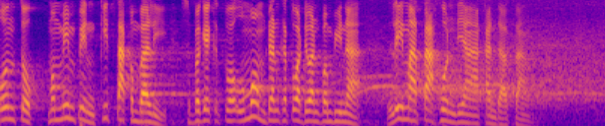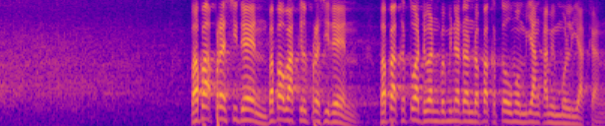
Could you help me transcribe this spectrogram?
untuk memimpin kita kembali sebagai ketua umum dan ketua Dewan Pembina lima tahun yang akan datang. Bapak Presiden, Bapak Wakil Presiden, Bapak Ketua Dewan Pembina dan Bapak Ketua Umum yang kami muliakan.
